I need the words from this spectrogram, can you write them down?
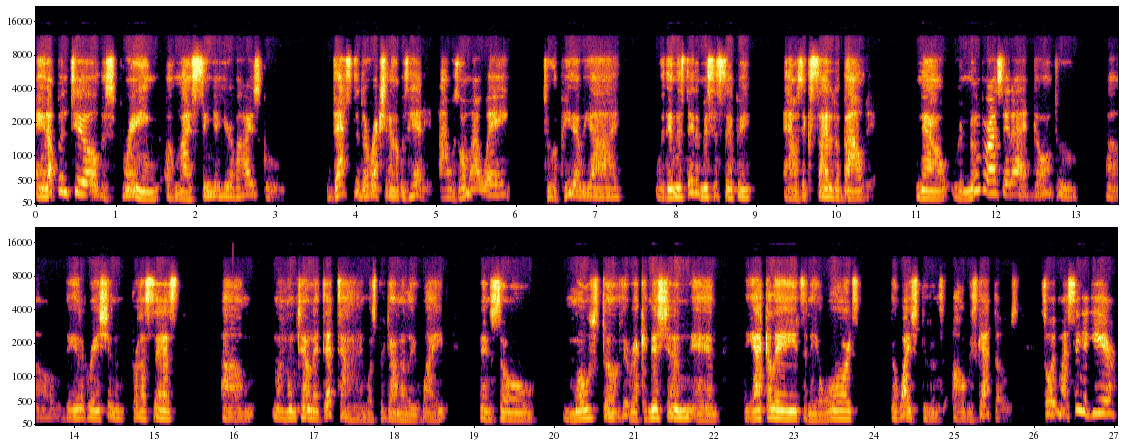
And up until the spring of my senior year of high school, that's the direction I was headed. I was on my way to a PWI within the state of Mississippi, and I was excited about it. Now, remember I said I had gone through uh, the integration process. Um, my hometown at that time was predominantly white. And so most of the recognition and the accolades and the awards, the white students always got those. So in my senior year,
